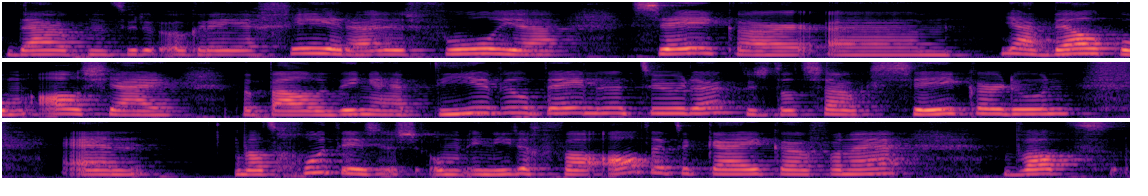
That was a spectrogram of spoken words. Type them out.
daarop natuurlijk ook reageren. Dus voel je zeker um, ja, welkom als jij bepaalde dingen hebt die je wilt delen natuurlijk. Dus dat zou ik zeker doen. En wat goed is, is om in ieder geval altijd te kijken van hè, wat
